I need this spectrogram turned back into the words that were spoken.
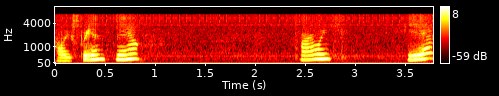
Are we friends now? Are we? Yeah?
